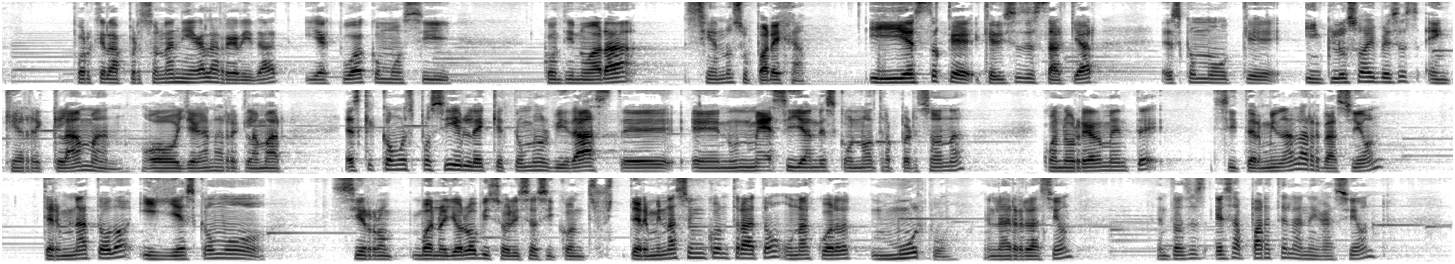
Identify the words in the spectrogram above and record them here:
porque la persona niega la realidad y actúa como si continuara siendo su pareja. Y esto que, que dices de stalkear es como que incluso hay veces en que reclaman o llegan a reclamar. Es que cómo es posible que tú me olvidaste en un mes y andes con otra persona cuando realmente si termina la relación, termina todo y es como si bueno, yo lo visualizo así, con, terminas un contrato, un acuerdo mutuo en la relación, entonces esa parte de la negación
